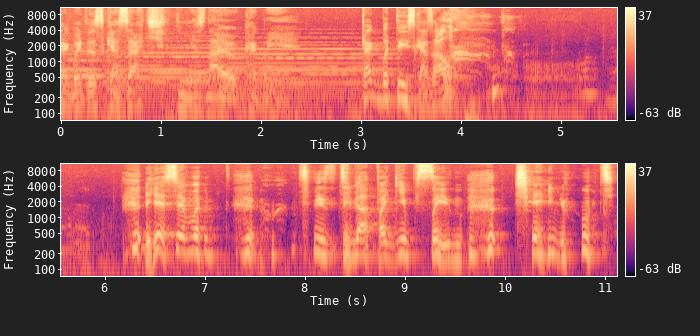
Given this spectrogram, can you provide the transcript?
как бы это сказать, не знаю, как бы, как бы ты сказал, если бы из тебя погиб сын чей-нибудь.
